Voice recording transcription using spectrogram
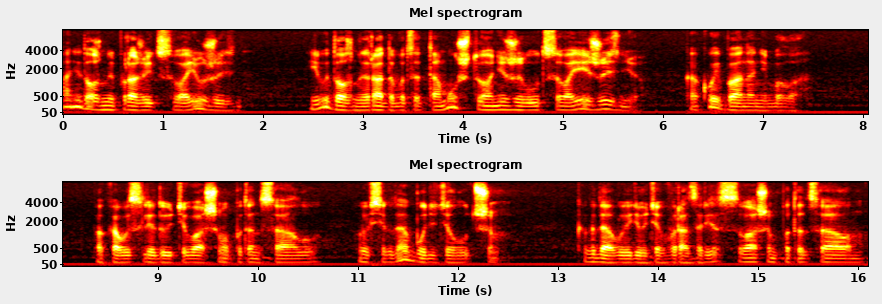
Они должны прожить свою жизнь, и вы должны радоваться тому, что они живут своей жизнью, какой бы она ни была. Пока вы следуете вашему потенциалу, вы всегда будете лучшим. Когда вы идете в разрез с вашим потенциалом,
